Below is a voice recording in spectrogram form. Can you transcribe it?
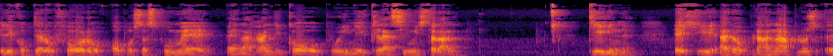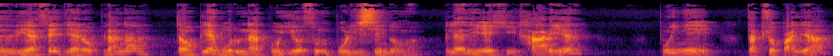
ελικοπτεροφόρο όπως ας πούμε ένα γαλλικό που είναι η κλάση Μιστράλ. Τι είναι; Έχει αεροπλάνα, απλώς διαθέτει αεροπλάνα τα οποία μπορούν να απογειωθούν πολύ σύντομα. Δηλαδή έχει Harrier που είναι τα πιο παλιά,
